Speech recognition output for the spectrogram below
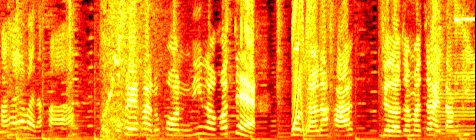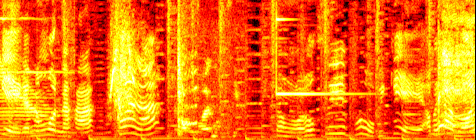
ทานให้อร่อยนะคะ โอเคค่ะทุกคนนี่เราก็แจกหมดแล้วนะคะ เดี๋ยวเราจะมาจ่ายตังค์พี่เก๋กันทั้งหมดนะคะเท่าไหร่นะสองร้อยหกสิบโอ้โหพี่เก๋เอาไปสามร้อย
